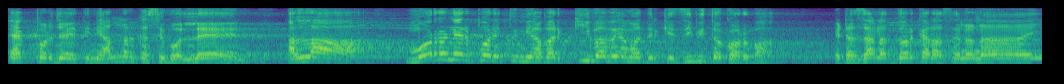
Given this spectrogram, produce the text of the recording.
এক পর্যায়ে তিনি আল্লাহর কাছে বললেন, আল্লাহ, মরণের পরে তুমি আবার কীভাবে আমাদেরকে জীবিত করবা? এটা জানার দরকার আছে না নাই?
